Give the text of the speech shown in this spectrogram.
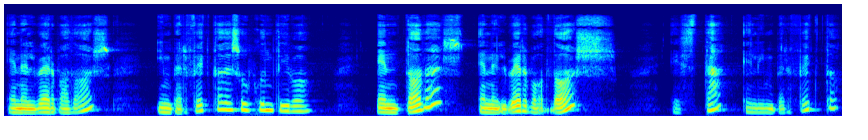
en el verbo dos, imperfecto de subjuntivo. En todas, en el verbo dos, está el imperfecto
